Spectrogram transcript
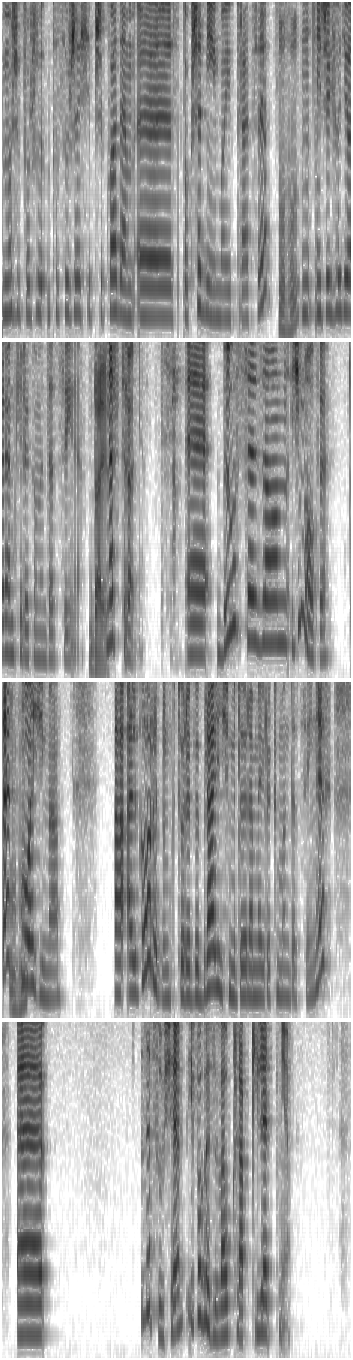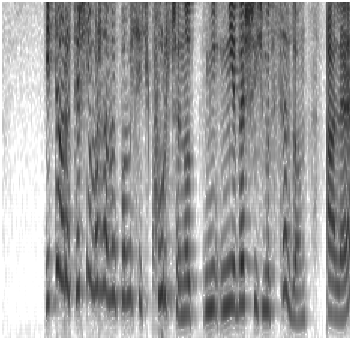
Może poszu- posłużę się przykładem e, z poprzedniej mojej pracy, Mhm. jeżeli chodzi o ramki rekomendacyjne. Dajesz. na stronie. E, był sezon zimowy, tak? Mhm. Była zima. A algorytm, który wybraliśmy do ramek rekomendacyjnych, e, zepsuł się i pokazywał klapki letnie. I teoretycznie można by pomyśleć, kurczę, no nie, nie weszliśmy w sezon, ale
